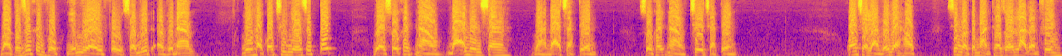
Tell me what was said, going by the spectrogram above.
Và tôi rất khâm phục những người phụ xe buýt ở Việt Nam vì họ có trí nhớ rất tốt về số khách nào đã lên xe và đã trả tiền, số khách nào chưa trả tiền. Quay trở lại với bài học, xin mời các bạn theo dõi lại đoạn phim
